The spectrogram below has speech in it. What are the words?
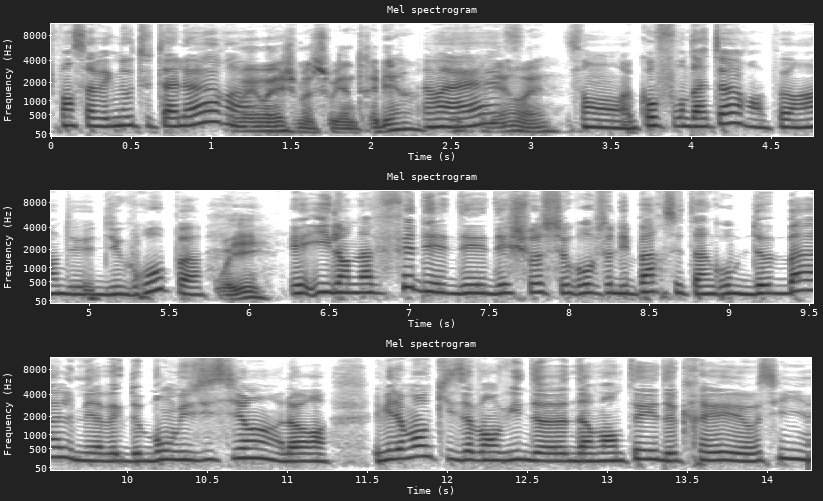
je pense, avec nous tout à l'heure? Ouais, ouais, je me souviens très bien. Ouais. Bien, ouais. Son cofondateur un peu hein, du, du groupe. Oui. Et il en a fait des, des, des choses. Ce groupe, au départ, c'est un groupe de bal, mais avec de bons musiciens. Alors, évidemment qu'ils avaient envie d'inventer, de créer aussi.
